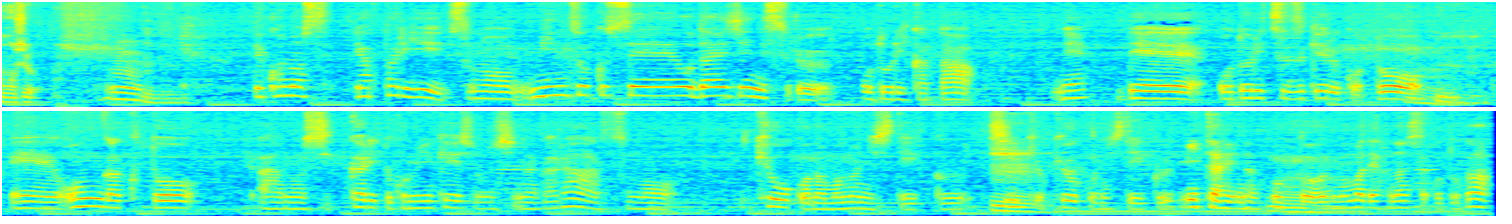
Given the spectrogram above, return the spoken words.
ー面白い。うんうん。でこのやっぱりその民族性を大事にする踊り方、ね、で踊り続けること、うん。えー音楽とあのしっかりとコミュニケーションしながらその強固なものにしていく地域を強固にしていくみたいなことをうん。今まで話したことが、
